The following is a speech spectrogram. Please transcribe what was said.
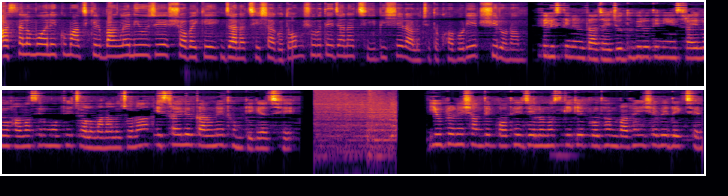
আসসালামু আলাইকুম। আজকের বাংলা নিউজে সবাইকে জানাচ্ছি স্বাগতম। শুরুতে জানাচ্ছি বিশ্বের আলোচিত খবরের শিরোনাম। ফিলিস্তিনের গাজায় যুদ্ধবিরতি নিয়ে ইসরায়েল ও হামাসের মধ্যে চলমান আলোচনা ইসরায়েলের কারণে থমকে গেছে। ইউক্রেনের শান্তির পথে জেলোনস্কিকে প্রধান বাধা হিসেবে দেখছেন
